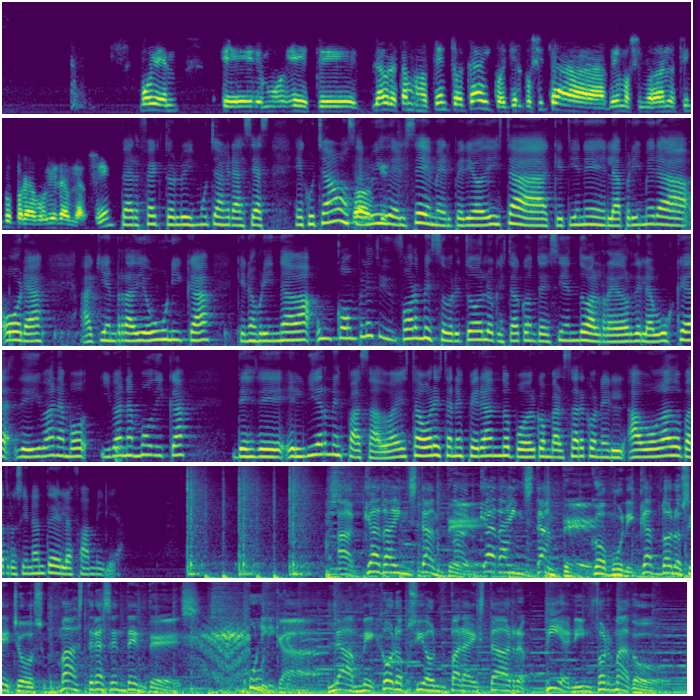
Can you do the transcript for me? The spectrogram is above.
Muy bien. Eh, este, Laura, estamos atentos acá y cualquier cosita vemos si nos dan los tiempos para volver a hablar, ¿sí? Perfecto, Luis, muchas gracias. Escuchábamos a Luis del SEME, el periodista que tiene la primera hora aquí en Radio Única, que nos brindaba un completo informe sobre todo lo que está aconteciendo alrededor de la búsqueda de Ivana, Ivana Módica desde el viernes pasado. A esta hora están esperando poder conversar con el abogado patrocinante de la familia. A cada instante. A cada instante. Comunicando los hechos más trascendentes. Única. La mejor opción para estar bien informado.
